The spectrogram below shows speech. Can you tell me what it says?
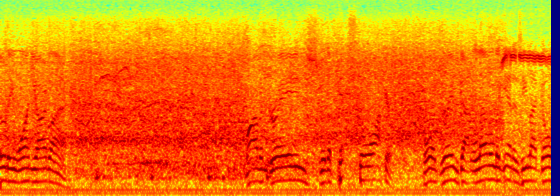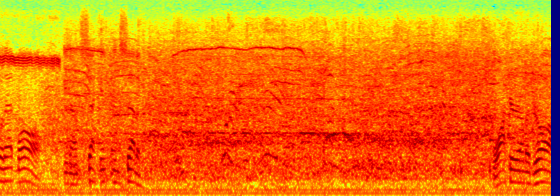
31-yard line. Marvin Graves with a pitch to Walker. Boy, Graves got leveled again as he let go of that ball on second and seven. Walker on a draw.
